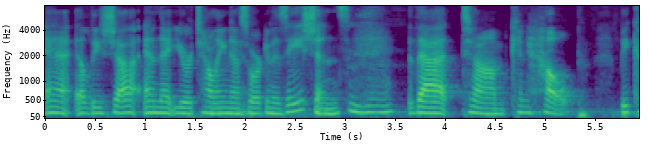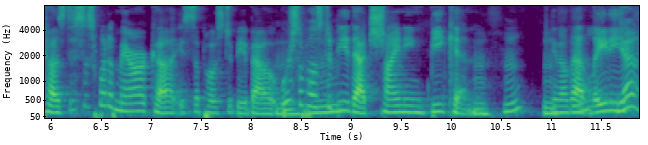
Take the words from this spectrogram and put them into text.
uh, Alysia, and that you're telling us organizations Mm-hmm. that um, can help because this is what America is supposed to be about. We're supposed to be that shining beacon. You know, that lady. Mm-hmm.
